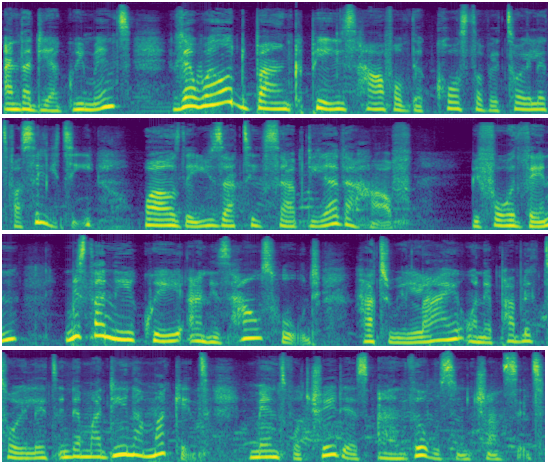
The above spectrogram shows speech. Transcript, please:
Under the agreement, the World Bank pays half of the cost of a toilet facility, whilst the user takes up the other half. Before then, Mr. Nikwe and his household had to rely on a public toilet in the Madina market meant for traders and those in transit.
